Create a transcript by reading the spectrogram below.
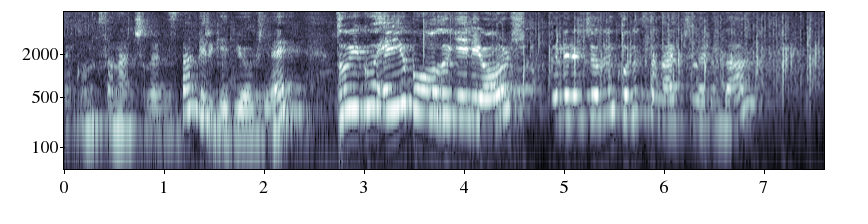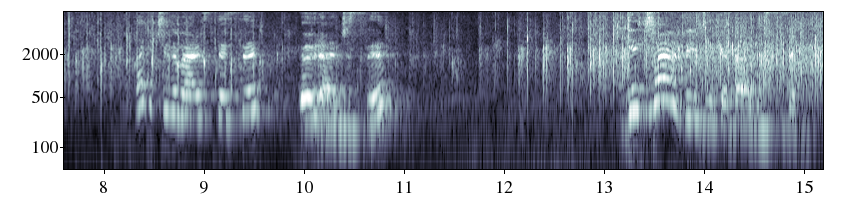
Bizim konuk sanatçılarımızdan biri geliyor yine. Duygu Eyüboğlu geliyor. Ömer Öcal'ın konuk sanatçılarından. Haliç Üniversitesi öğrencisi. Geçer diyecek efendim size.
